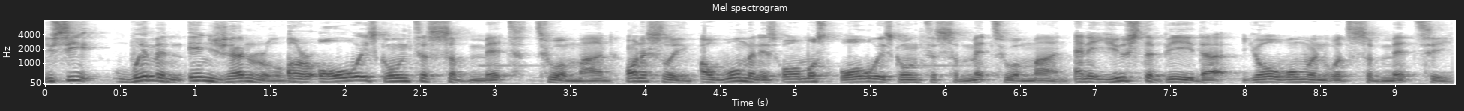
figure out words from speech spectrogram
You see, women in general are always going to submit to a man. Honestly, a woman is almost always going to submit to a man, and it used to be that your woman would submit to you.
